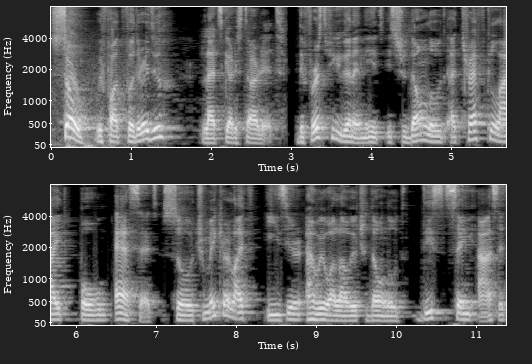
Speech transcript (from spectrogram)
So without further ado, Let's get started. The first thing you're gonna need is to download a traffic light pole asset. So to make your life easier, I will allow you to download this same asset,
